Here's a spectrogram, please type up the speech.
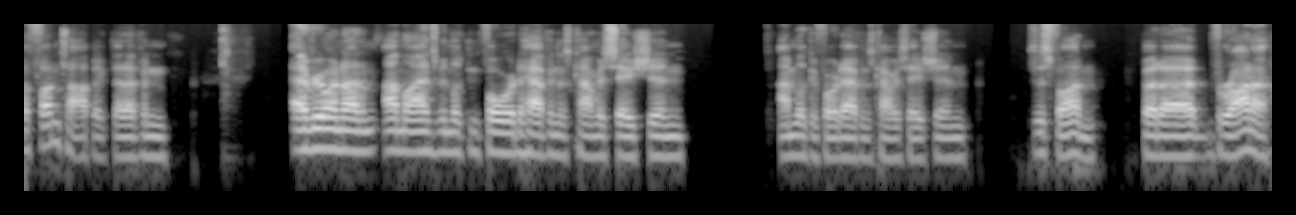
a fun topic that I've been everyone on online's been looking forward to having this conversation. I'm looking forward to having this conversation. It's just fun. But uh Vrana,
